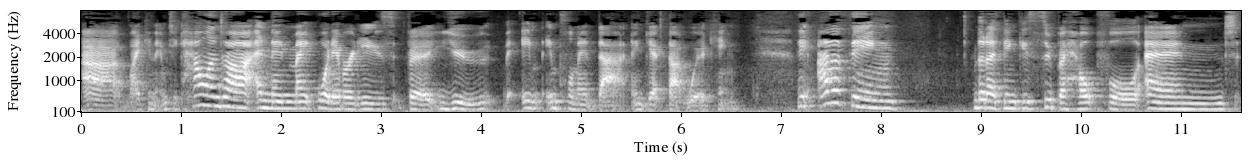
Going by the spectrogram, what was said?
uh, like an empty calendar and then make whatever it is for you Im- implement that and get that working the other thing that i think is super helpful and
